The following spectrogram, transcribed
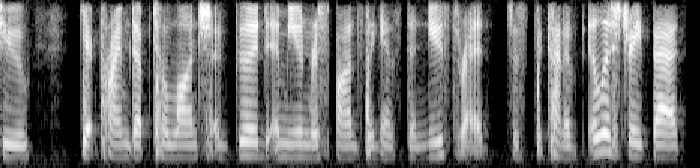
to get primed up to launch a good immune response against a new threat. Just to kind of illustrate that,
